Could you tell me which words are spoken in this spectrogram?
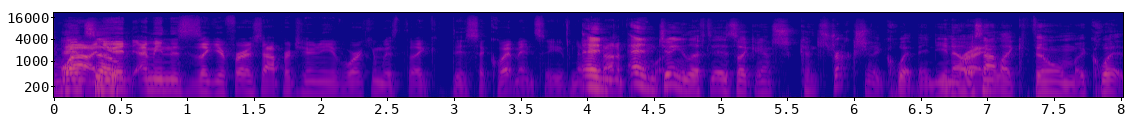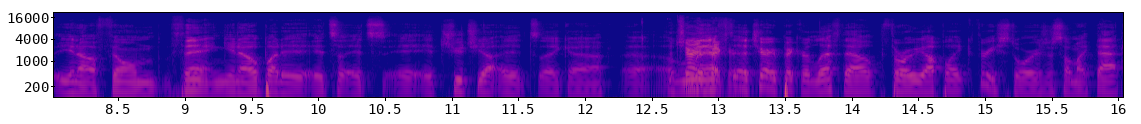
Wow. and so, you had, I mean, this is like your first opportunity of working with like this equipment, so you've never and done it before. and Genie lift is like cons- construction equipment. You know, it's not like film equip. You know, a film thing. You know, but it, it's it's it, it shoots you. It's like a a, a cherry lift, picker. a cherry picker lift that'll throw you up like three stories or something like that.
